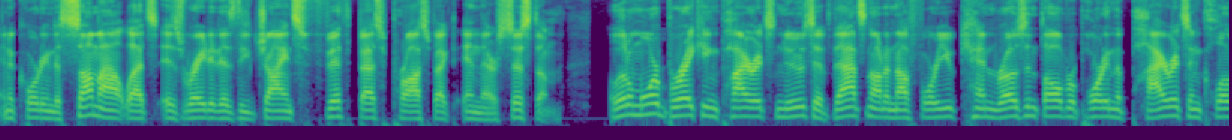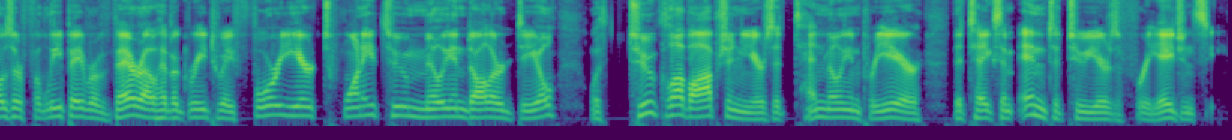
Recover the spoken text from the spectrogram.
and according to some outlets, is rated as the Giants' fifth best prospect in their system. A little more breaking Pirates news. If that's not enough for you, Ken Rosenthal reporting the Pirates and closer Felipe Rivero have agreed to a four year, $22 million deal with two club option years at 10 million per year that takes him into two years of free agency.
